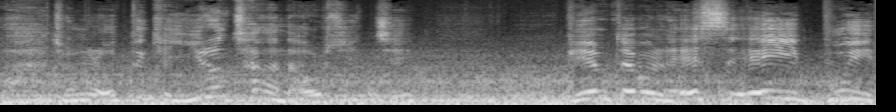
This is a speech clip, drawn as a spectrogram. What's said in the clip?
와 정말 어떻게 이런 차가 나올 수 있지? BMW는 SAV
